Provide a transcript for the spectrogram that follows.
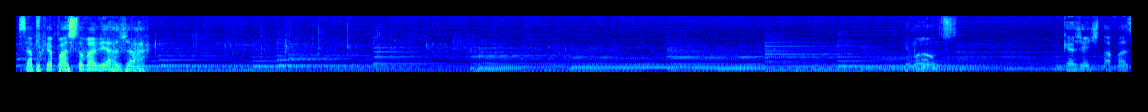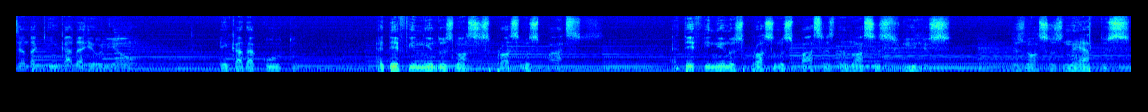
Sabe porque o pastor vai viajar? Irmãos, o que a gente está fazendo aqui em cada reunião, em cada culto, é definindo os nossos próximos passos, é definindo os próximos passos dos nossos filhos dos nossos netos.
